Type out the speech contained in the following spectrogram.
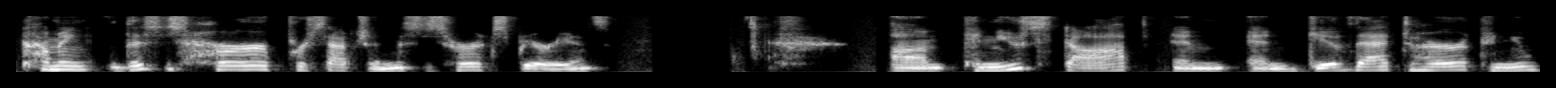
coming. This is her perception. This is her experience. Um, can you stop and and give that to her? Can you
